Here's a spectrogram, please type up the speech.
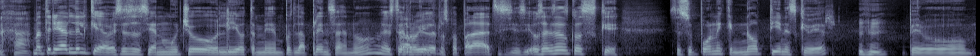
Ajá. Material del que a veces hacían mucho lío también, pues la prensa, ¿no? Este rollo de los paparazzis y así. O sea, esas cosas que se supone que no tienes que ver, pero,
